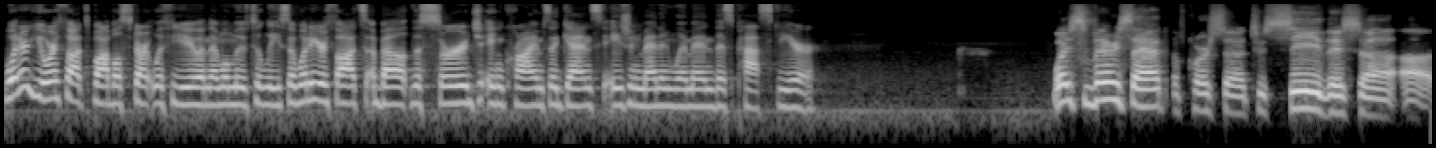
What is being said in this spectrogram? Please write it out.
What are your thoughts, Bob? I'll start with you and then we'll move to Lisa. What are your thoughts about the surge in crimes against Asian men and women this past year? Well, it's very sad, of course, uh, to see these uh, uh,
